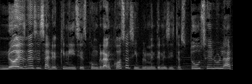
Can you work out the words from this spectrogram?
no es necesario que inicies con gran cosa, simplemente necesitas tu celular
